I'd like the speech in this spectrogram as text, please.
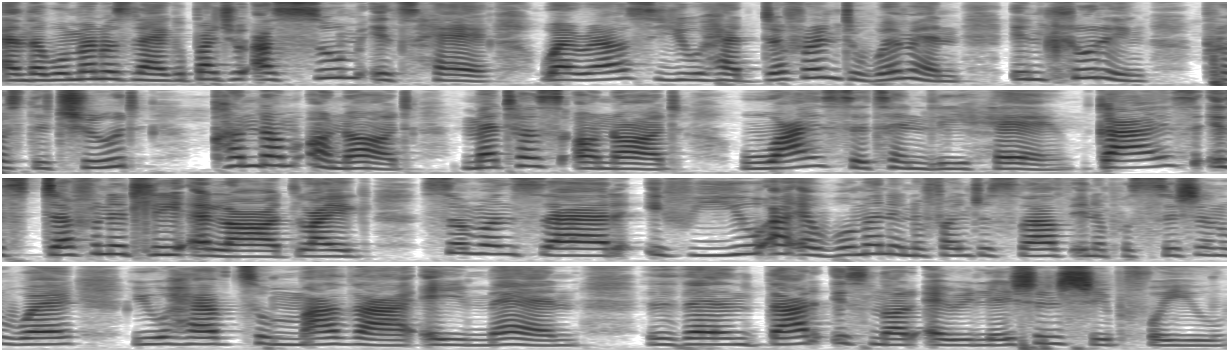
And the woman was like, but you assume it's her, whereas you had different women, including prostitute, condom or not, matters or not, why certainly hair? Guys, it's definitely a lot. Like someone said, if you are a woman and you find yourself in a position where you have to mother a man, then that is not a relationship for you.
